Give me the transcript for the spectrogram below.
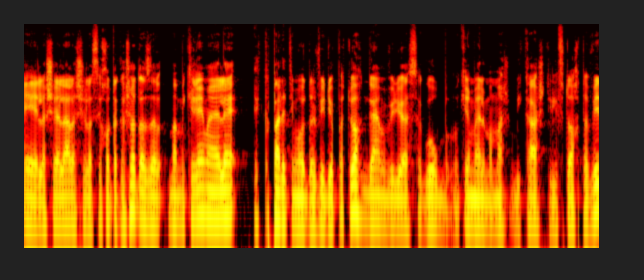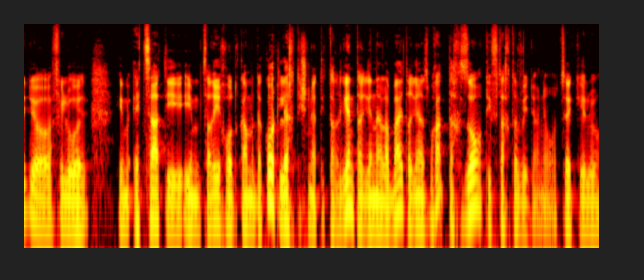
אה, לשאלה של השיחות הקשות. אז במקרים האלה הקפדתי מאוד על וידאו פתוח, גם אם הוידאו היה סגור, במקרים האלה ממש ביקשתי לפתוח את הוידאו, אפילו אם הצעתי, אם צריך עוד כמה דקות, לך תשנה, תתארגן, תארגן על הבית, תארגן על עצמך, תחזור, תפתח את הוידאו. אני רוצה כאילו...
